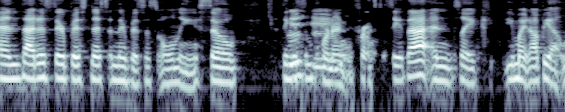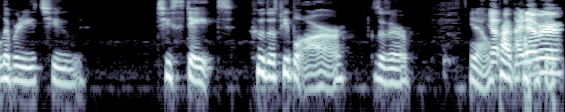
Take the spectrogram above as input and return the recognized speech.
and that is their business and their business only. So. I think mm-hmm. it's important for us to say that, and like you might not be at liberty to to state who those people are because those are you know, yep, I never,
